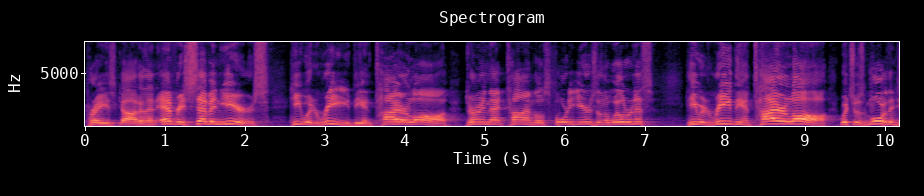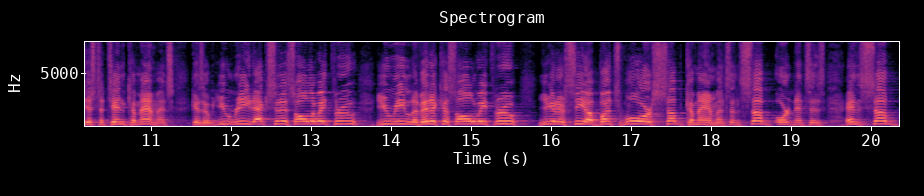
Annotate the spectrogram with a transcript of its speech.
Praise God. And then every seven years, he would read the entire law during that time, those 40 years in the wilderness he would read the entire law, which was more than just the Ten Commandments. Because if you read Exodus all the way through, you read Leviticus all the way through, you're going to see a bunch more sub commandments and sub ordinances and sub,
